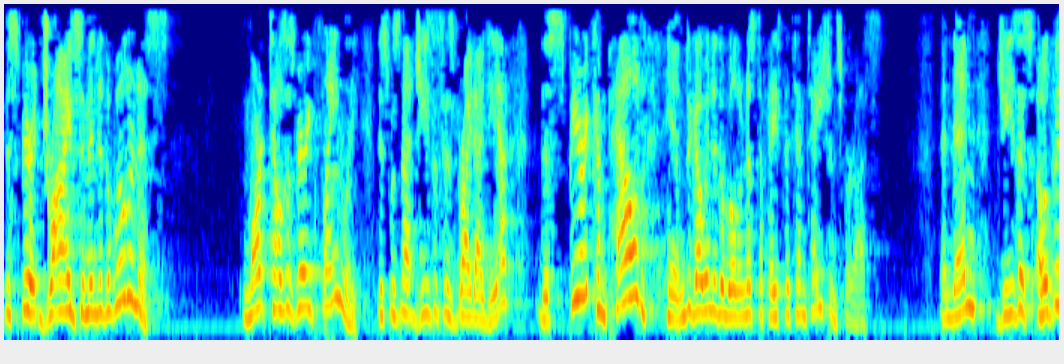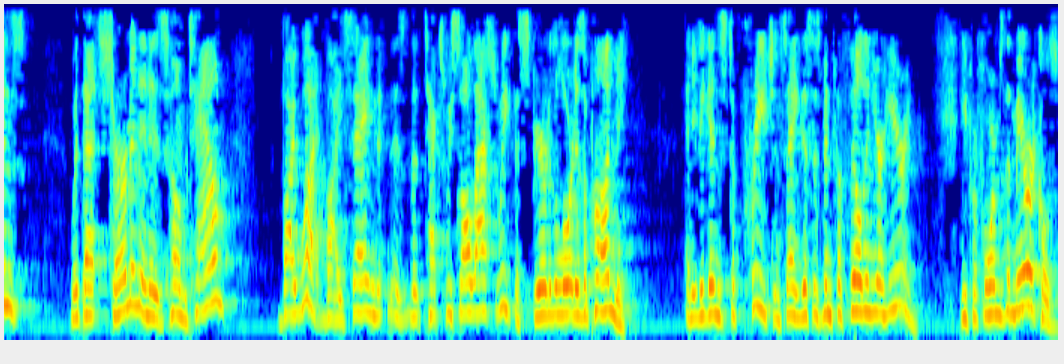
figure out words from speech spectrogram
The Spirit drives him into the wilderness. Mark tells us very plainly this was not Jesus' bright idea. The Spirit compelled him to go into the wilderness to face the temptations for us. And then Jesus opens with that sermon in his hometown. By what? By saying, as the text we saw last week, the Spirit of the Lord is upon me. And he begins to preach and saying, This has been fulfilled in your hearing. He performs the miracles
